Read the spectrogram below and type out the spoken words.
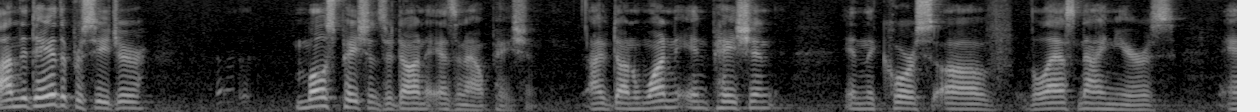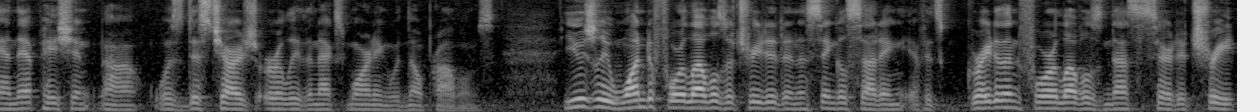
On the day of the procedure, most patients are done as an outpatient. I've done one inpatient in the course of the last nine years, and that patient uh, was discharged early the next morning with no problems. Usually one to four levels are treated in a single setting. If it's greater than four levels necessary to treat,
